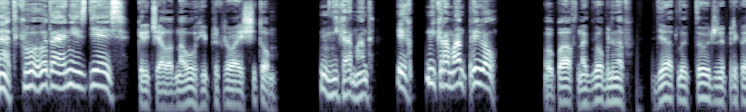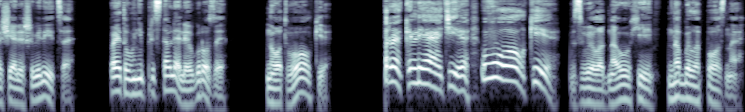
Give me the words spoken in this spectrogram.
«Откуда они здесь?» — кричал одноухий, прикрывая щитом. «Некромант! Их некромант привел!» Упав на гоблинов, дятлы тут же прекращали шевелиться, поэтому не представляли угрозы. Но вот волки... «Проклятие! Волки!» — взвыл одноухий, но было поздно.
